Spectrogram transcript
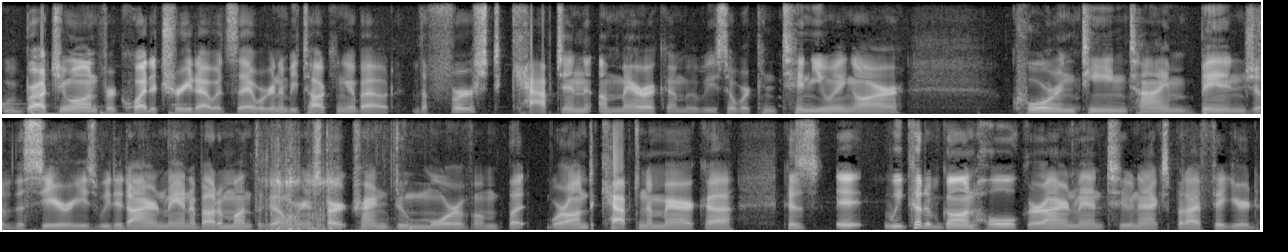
we brought you on for quite a treat, I would say. We're going to be talking about the first Captain America movie. So we're continuing our quarantine time binge of the series. We did Iron Man about a month ago. And we're to start trying to do more of them, but we're on to Captain America because it we could have gone Hulk or Iron Man 2 next, but I figured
